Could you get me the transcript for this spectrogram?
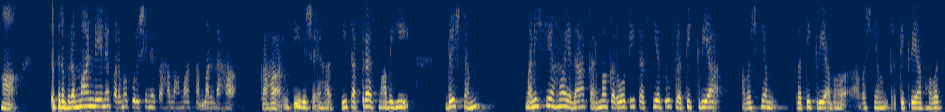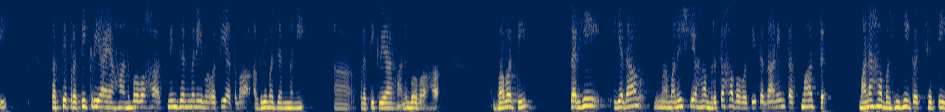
हा, तत्र ब्रह्माण्डेन परमपुरुषेण सह मम सम्बन्धः कः इति विषयः अस्ति। तत्र अस्माभिः दृष्टं, मनुष्यः यदा कर्म करोति, तस्य तु प्रतिक्रिया अवश्यं प्रतिक्रिया अवश्यं प्रतिक्रिया भवति। तस्य प्रतिक्रियायाः अनुभवः अस्मिन् जन्मनि भवति अथवा अग्रिमजन्मनि प्रतिक्रियायाः अनुभवः भवति। तर्हि यदा मनुष्यः मृतः भवति, तदानीं तस्मात् मनः बहिः गच्छति।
